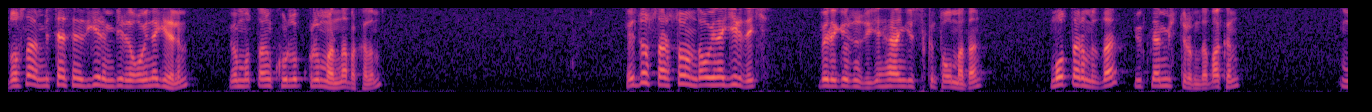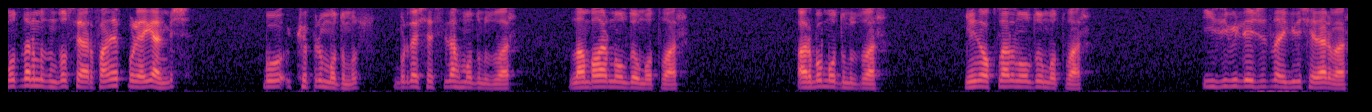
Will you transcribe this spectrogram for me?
Dostlarım isterseniz gelin bir de oyuna girelim ve modların kurulup kurulmadığına bakalım. Ve dostlar sonunda oyuna girdik. Böyle gördüğünüz gibi herhangi bir sıkıntı olmadan. Modlarımız da yüklenmiş durumda. Bakın. Modlarımızın dosyaları falan hep buraya gelmiş. Bu köprü modumuz. Burada işte silah modumuz var. Lambaların olduğu mod var. Araba modumuz var. Yeni okların olduğu mod var. Easy Villages ile ilgili şeyler var.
